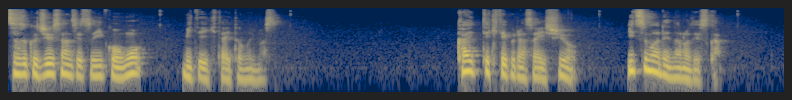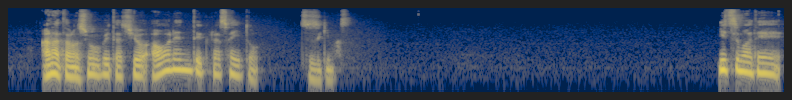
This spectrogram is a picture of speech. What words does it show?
続く13節以降も見ていきたいと思います。帰ってきてください、主よ。いつまでなのですかあなたのしもべたちを憐れんでくださいと続きます。いつまで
